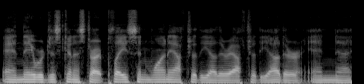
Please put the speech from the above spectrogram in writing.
and they were just going to start placing one after the other after the other, and. Uh,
